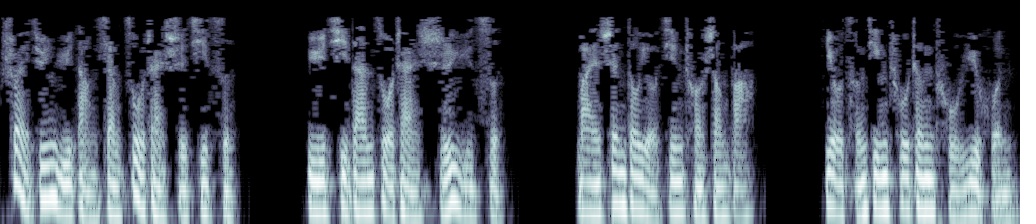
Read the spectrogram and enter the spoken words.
率军与党项作战十七次，与契丹作战十余次，满身都有金创伤疤。”又曾经出征吐玉浑，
